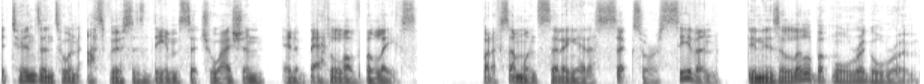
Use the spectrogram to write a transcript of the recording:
it turns into an us versus them situation and a battle of beliefs. But if someone's sitting at a six or a seven, then there's a little bit more wriggle room.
